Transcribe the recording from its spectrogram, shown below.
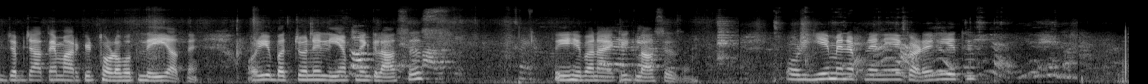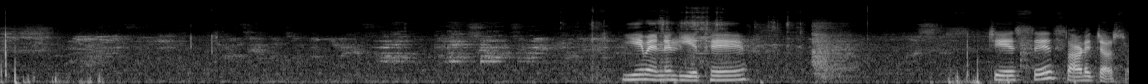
जब जाते हैं मार्केट थोड़ा बहुत ले ही आते हैं। और ये बच्चों ने लिए अपने ग्लासेस तो ये बनाए के ग्लासेस हैं। और ये मैंने अपने लिए कड़े लिए थे। ये मैंने लिए थे चेस से साढ़े चार सौ।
